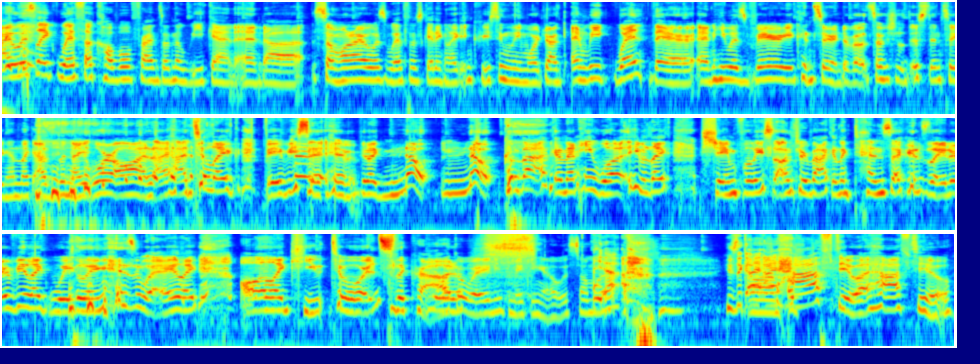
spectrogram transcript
I was like with a couple friends on the weekend, and uh, someone I was with was getting like increasingly more drunk, and we went there, and he was very concerned about social distancing, and like as the night wore on, I had to like babysit him and be like, no, no, come back, and then he would he would like shamefully saunter back, and like ten seconds later be like wiggling his way, like all like cute towards the you crowd. look away and he's making out with someone. Yeah. He's like, I, I have to, I have to.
